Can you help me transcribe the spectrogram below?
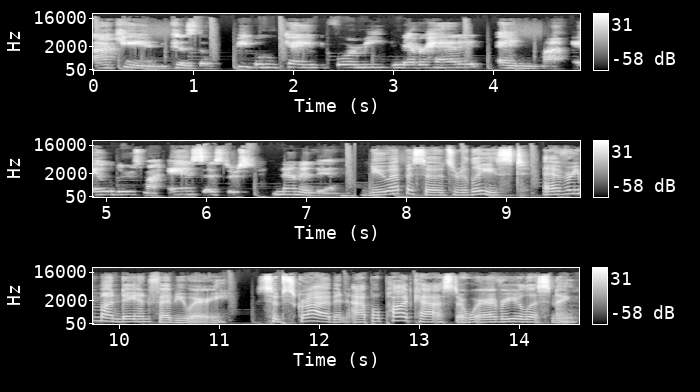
I can because the people who came before me never had it, and my elders, my ancestors, none of them. New episodes released every Monday in February. Subscribe in Apple Podcast or wherever you're listening.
